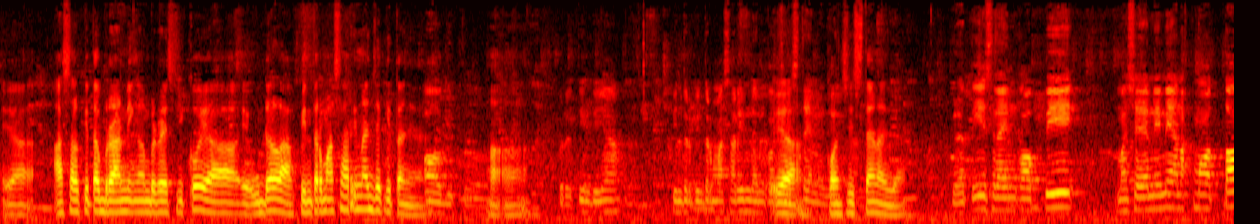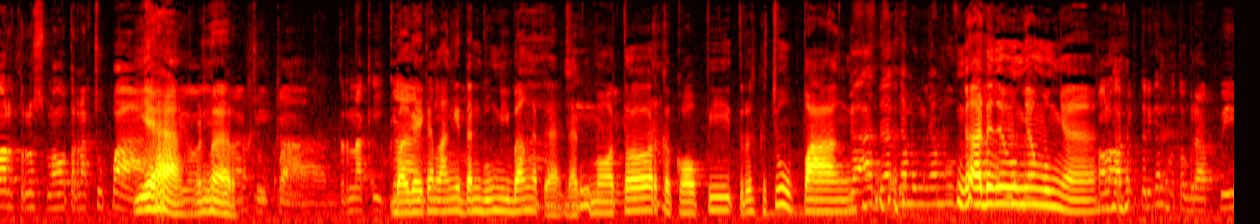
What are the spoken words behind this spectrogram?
Ya asal kita berani ngambil resiko ya ya udahlah, pinter masarin aja kitanya. oh gitu Ah, ah. berarti intinya pinter-pinter masarin dan Ya konsisten aja konsisten aja. berarti selain kopi Mas Yan ini anak motor terus mau ternak cupang Iya, Yoi, benar. ternak cupang ternak ikan Bagaikan langit dan bumi banget ya. Dari motor ke kopi terus ke cupang. nggak ada nyambung nyambung nggak ada nyambung nyambungnya kalau Afif tadi kan fotografi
